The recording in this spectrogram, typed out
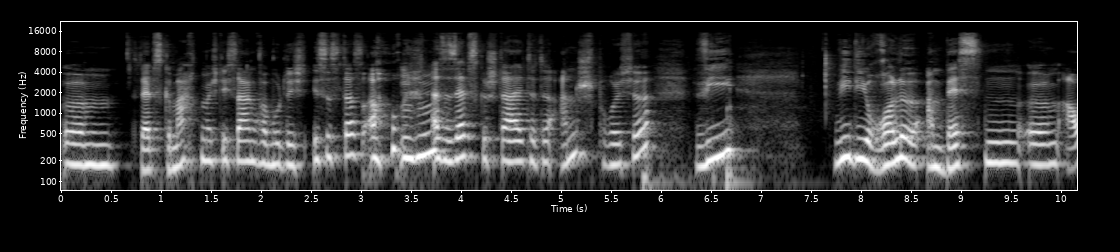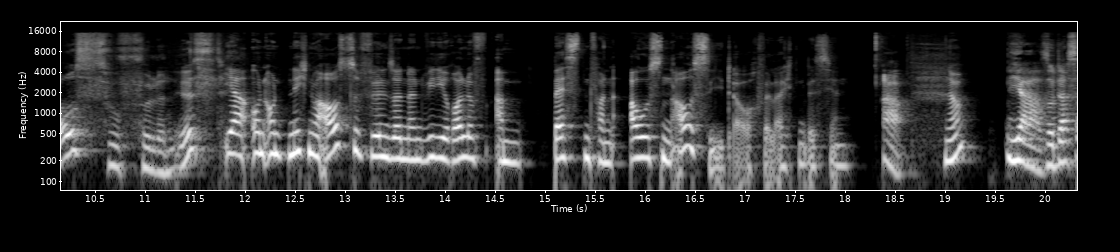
ähm, selbst gemacht, möchte ich sagen. Vermutlich ist es das auch. Also selbstgestaltete Ansprüche, wie wie die Rolle am besten ähm, auszufüllen ist. Ja, und, und nicht nur auszufüllen, sondern wie die Rolle am besten von außen aussieht, auch vielleicht ein bisschen. Ah, Ne? Ja, so dass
